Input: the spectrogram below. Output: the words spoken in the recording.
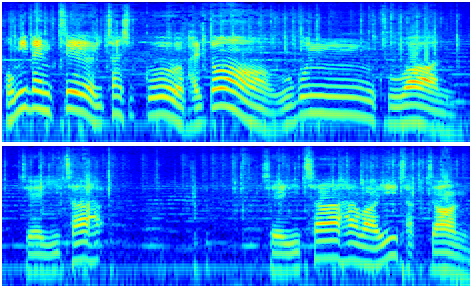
봄 이벤트 2019 발동 우군 구원 제2차 제2차 하와이 작전.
